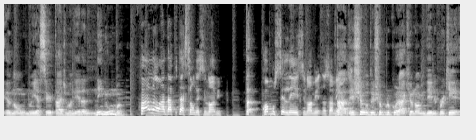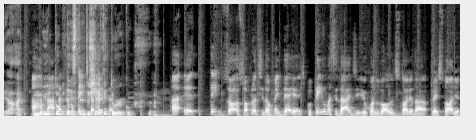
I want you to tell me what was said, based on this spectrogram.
eu não, não ia acertar de maneira nenhuma. Fala uma adaptação desse nome. Tá. Como você lê esse nome na sua mente? Tá, deixa eu, deixa eu procurar aqui o nome dele, porque a, ah, no tá, tá YouTube tá, tá escrito chefe turco. Ah, é, tem, só, só pra te dar uma ideia, tipo, tem uma cidade, eu quando dou aula de história da pré-história,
